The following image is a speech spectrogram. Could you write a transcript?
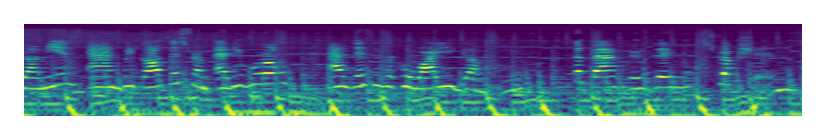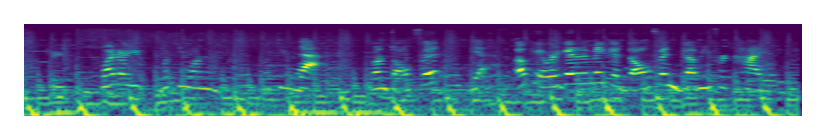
Gummies and we got this from Eddie World and this is a kawaii gummy. The back there's the instructions. What are you what do you wanna do? What do you want? That. You want dolphin? Yes. Okay, we're gonna make a dolphin gummy for Kylie.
